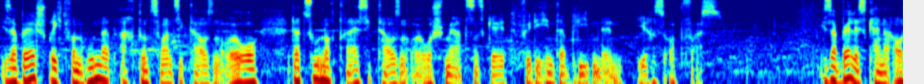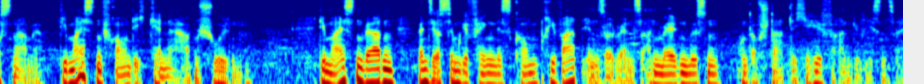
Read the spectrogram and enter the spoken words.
Isabel spricht von 128.000 Euro, dazu noch 30.000 Euro Schmerzensgeld für die Hinterbliebenen ihres Opfers. Isabel ist keine Ausnahme. Die meisten Frauen, die ich kenne, haben Schulden. Die meisten werden, wenn sie aus dem Gefängnis kommen, Privatinsolvenz anmelden müssen und auf staatliche Hilfe angewiesen sein.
